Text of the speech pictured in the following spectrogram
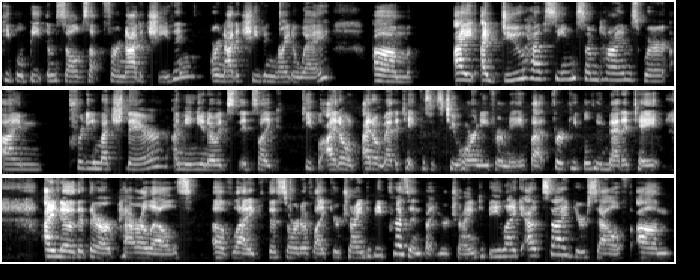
people beat themselves up for not achieving or not achieving right away. Um, I I do have seen sometimes where I'm pretty much there. I mean, you know, it's it's like people I don't I don't meditate because it's too horny for me, but for people who meditate, I know that there are parallels of like the sort of like you're trying to be present but you're trying to be like outside yourself. Um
